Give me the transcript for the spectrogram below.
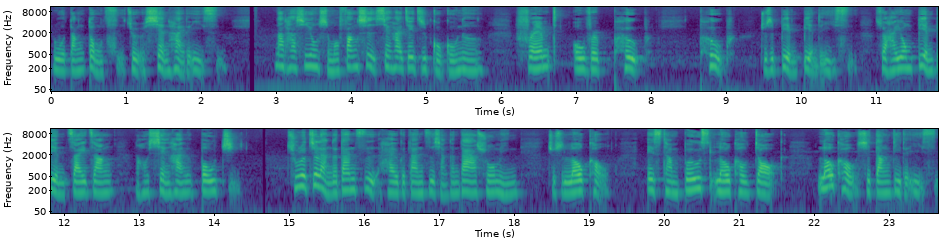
如果当动词就有陷害的意思。那他是用什么方式陷害这只狗狗呢？Framed over poop. Poop 就是便便的意思。所以还用便便栽赃，然后陷害了 Bogi。除了这两个单字，还有个单字想跟大家说明，就是 local。Istanbul's local dog。local 是当地的意思。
